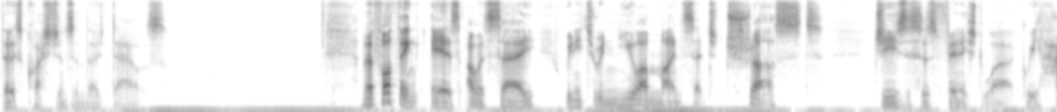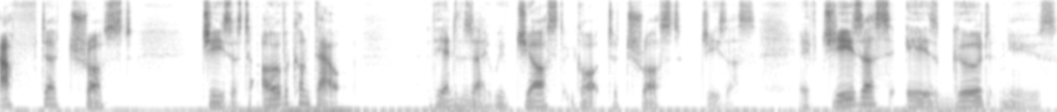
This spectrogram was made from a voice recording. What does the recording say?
those questions and those doubts. And the fourth thing is, I would say, we need to renew our mindset to trust Jesus' finished work. We have to trust Jesus to overcome doubt. At the end of the day, we've just got to trust Jesus. If Jesus is good news,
